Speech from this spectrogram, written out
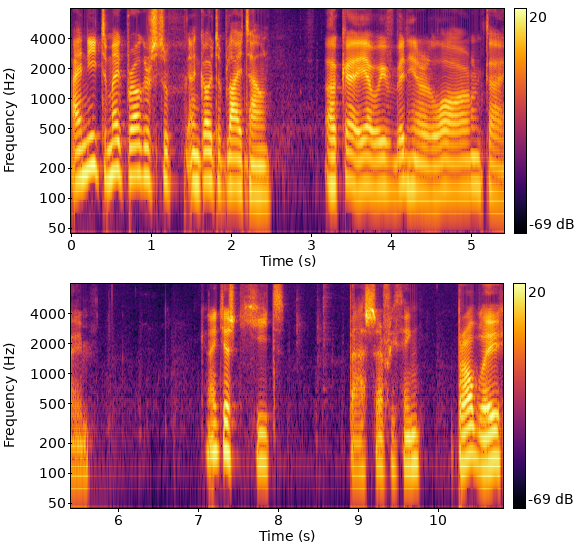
I need to make progress to and go to Blighttown. Okay, yeah, we've been here a long time. Can I just yeet past everything? Probably,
